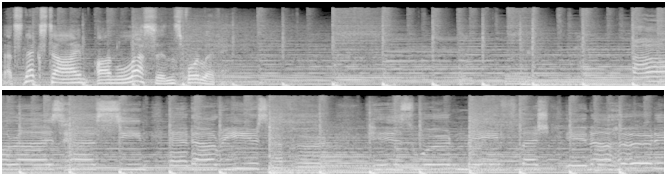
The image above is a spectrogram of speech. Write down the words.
That's next time on Lessons for Living. Word made flesh in a hurting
